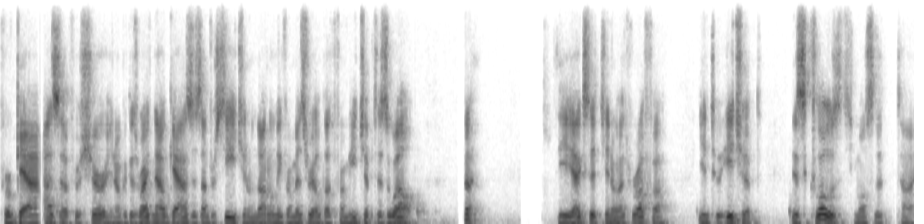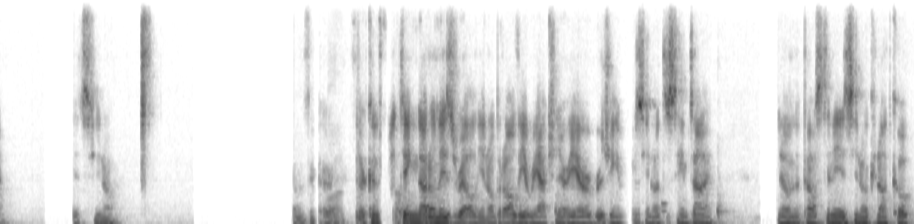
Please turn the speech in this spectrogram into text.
for Gaza for sure, you know, because right now Gaza is under siege, you know, not only from Israel but from Egypt as well. the exit, you know, at Rafah into Egypt is closed most of the time. It's, you know, they're, they're confronting not only Israel, you know, but all the reactionary Arab regimes, you know, at the same time. You know, the Palestinians, you know, cannot cope.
